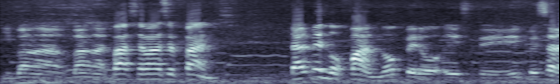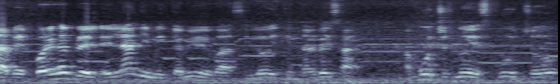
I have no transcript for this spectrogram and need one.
y van a, van a Vas a, ser fans. tal vez no fan, ¿no? Pero este, empezar a ver. Por ejemplo, el, el anime que a mí me vaciló y que tal vez a, a muchos no escucho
